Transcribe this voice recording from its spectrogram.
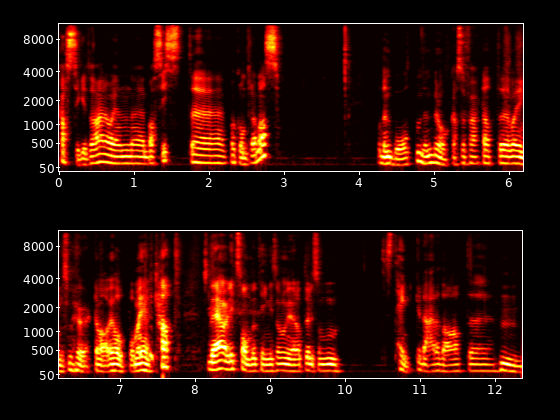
Kassegitar og en bassist uh, på kontrabass. Og den båten den bråka så fælt at det var ingen som hørte hva vi holdt på med. i hele tatt. Så det er jo litt sånne ting som gjør at du liksom tenker der og da at eh, hmm,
